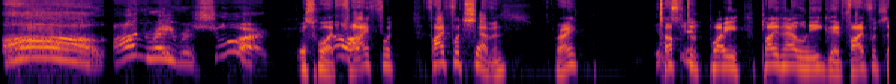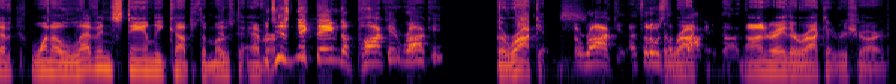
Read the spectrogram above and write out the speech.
Oh, Henri Richard. Guess what? Oh, I- five foot, five foot seven, right? Tough was- to it- play play in that league at five foot seven. Won eleven Stanley Cups, the most ever. Was his nickname the Pocket Rocket? The Rocket, The Rocket. I thought it was the the, Rocket, Rocket. Henri the Rocket Richard.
